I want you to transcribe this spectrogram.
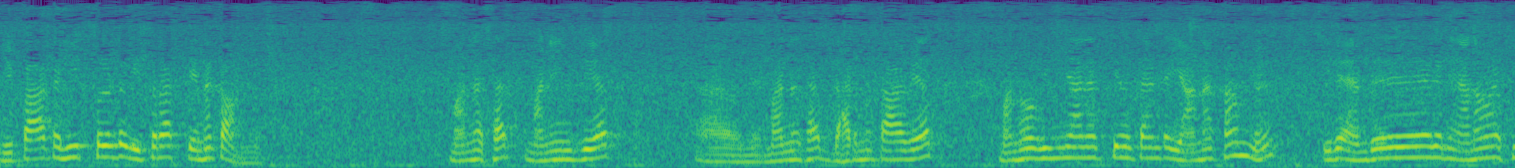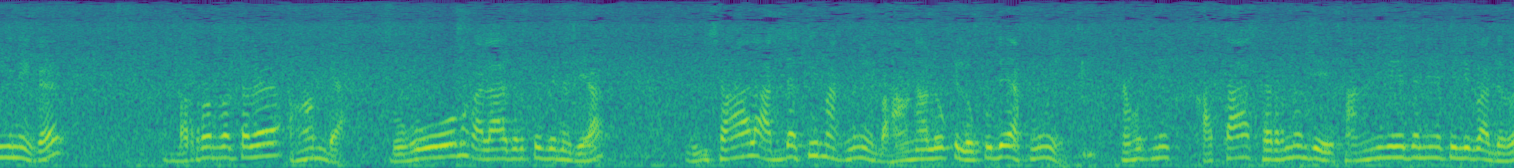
විපාක හිත් වලට විතරක් එනකම් මනසත් මනින්ද්‍රියත් මනසත් ධර්මතාවයත් මනෝවිඥානයත් කියන තැනට යනකම් ඉර ඇඳගෙන යනවා කියන එක බරපතල අහඹයක්. බොහෝම කලාතුරකින් වෙන දෙයක්. විශාල අත්දැකීමක් නෙමෙයි. භාවනා ලෝකේ ලොකු දෙයක් නෙමෙයි. නමුත් මේ කතා කරන දේ sannivedanaya පිළිබඳව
